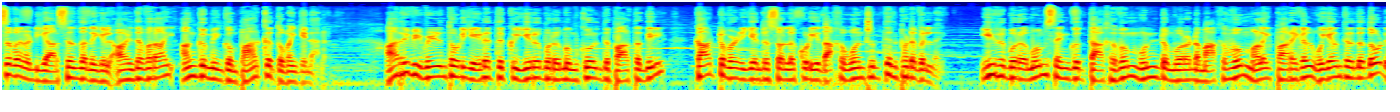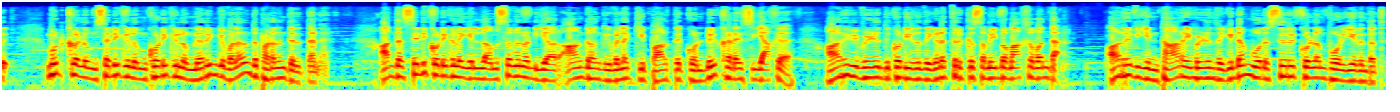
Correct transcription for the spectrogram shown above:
சிவனடியார் சிந்தனையில் ஆழ்ந்தவராய் அங்குமிங்கும் பார்க்க துவங்கினார். அருவி விழுந்தோடிய இடத்துக்கு இருபுறமும் கூர்ந்து பார்த்ததில் காட்டு வழி என்று சொல்லக்கூடியதாக ஒன்றும் தென்படவில்லை. இருபுறமும் செங்குத்தாகவும் முண்டு முரடமாகவும் மலைப்பாறைகள் உயர்ந்திருந்ததோடு முட்களும் செடிகளும் கொடிகளும் நெருங்கி வளர்ந்து படர்ந்திருந்தன. அந்த செடி கொடிகளை எல்லாம் சிவனடியார் ஆங்காங்கு விலக்கி பார்த்து கொண்டு கடைசியாக அருவி விழுந்து கொண்டிருந்த இடத்திற்கு சமீபமாக வந்தார். அருவியின் தாரை விழுந்த இடம் ஒரு சிறு குளம் போல் இருந்தது.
